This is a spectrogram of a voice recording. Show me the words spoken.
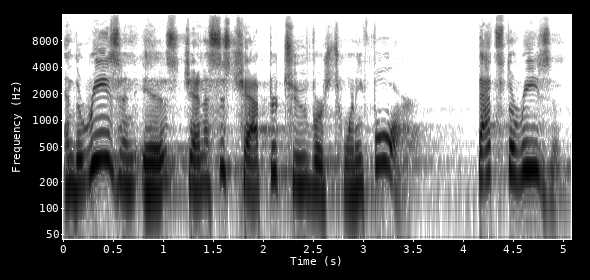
And the reason is Genesis chapter 2, verse 24. That's the reason.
